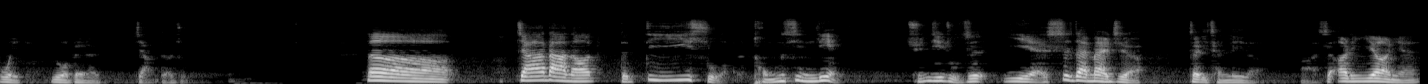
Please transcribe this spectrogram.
位诺贝尔奖得主。那加拿大呢的第一所同性恋群体组织也是在麦吉尔这里成立的啊，是二零一二年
